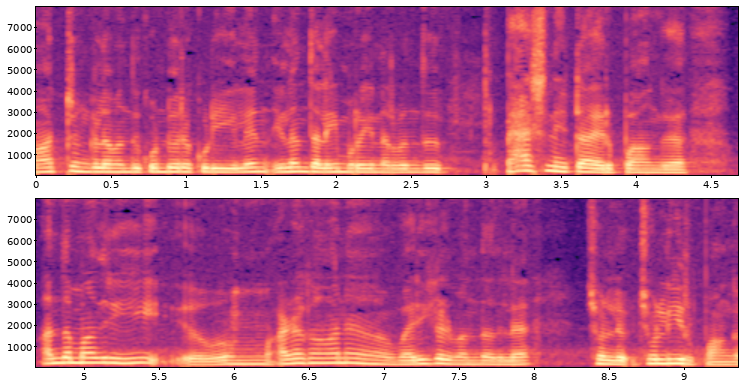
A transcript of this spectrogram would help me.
மாற்றங்களை வந்து கொண்டு வரக்கூடிய இளம் இளந்தலைமுறையினர் வந்து பேஷனேட்டாக இருப்பாங்க. அந்த மாதிரி அழகான வரிகள் வந்து அதில் சொல்லி சொல்லியிருப்பாங்க.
